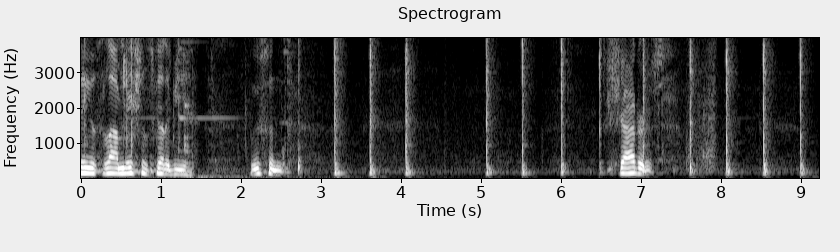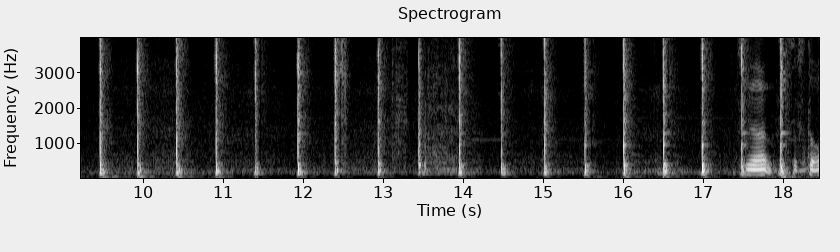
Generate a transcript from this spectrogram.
So key thing is lamination's got to be loosened. Shatters. See that? It's a stall.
